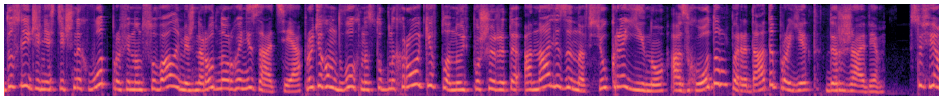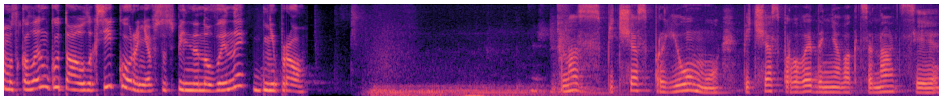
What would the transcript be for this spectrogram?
Дослідження стічних вод профінансувала міжнародна організація. Протягом двох наступних років планують поширити аналізи на всю країну, а згодом передати проєкт державі. Софія Москаленко та Олексій Коренєв. Суспільне новини. Дніпро. У нас під час прийому, під час проведення вакцинації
